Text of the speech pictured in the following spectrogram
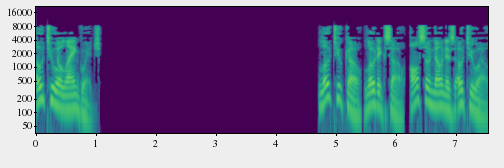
Otuho language Lotuko also known as Otuho,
